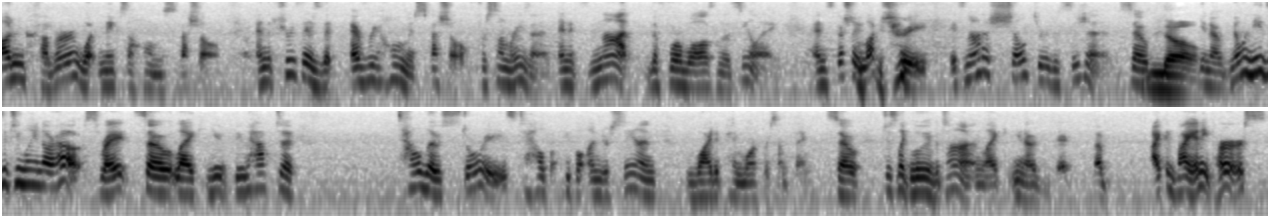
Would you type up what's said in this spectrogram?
uncover what makes a home special. And the truth is that every home is special for some reason, and it's not the four walls and the ceiling. And especially luxury, it's not a shelter decision. So no, you know, no one needs a two million dollar house, right? So like you, you have to tell those stories to help people understand why to pay more for something. So just like Louis Vuitton, like you know, eh, a, I could buy any purse,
